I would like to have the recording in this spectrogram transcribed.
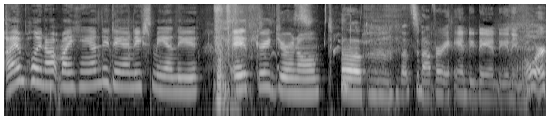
I am pulling out my handy dandy smandy eighth grade journal. Oh, Mm, that's not very handy dandy anymore.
